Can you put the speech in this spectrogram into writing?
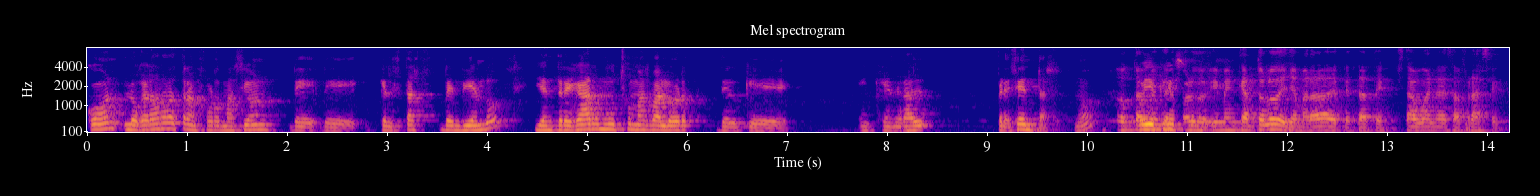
con lograr la transformación de, que le estás vendiendo y entregar mucho más valor del que en general presentas, ¿no? Totalmente de acuerdo. Y me encantó lo de llamarada de petate. Está buena esa frase.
